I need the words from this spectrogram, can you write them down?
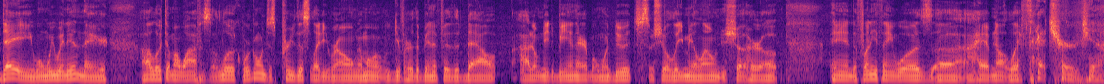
day when we went in there, I looked at my wife and said, "Look, we're going to just prove this lady wrong. I'm going to give her the benefit of the doubt. I don't need to be in there, but I'm going to do it so she'll leave me alone and shut her up." And the funny thing was, uh, I have not left that church. Yeah,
